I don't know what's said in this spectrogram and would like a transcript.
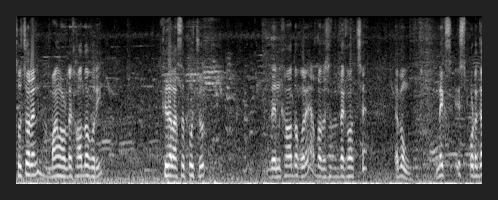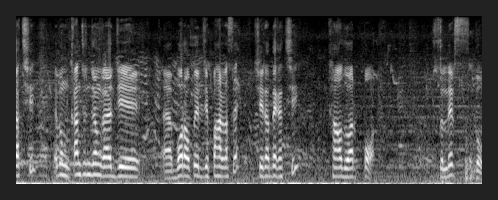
সো চলেন, বাংলা হোটেলে খাওয়া দাওয়া করি। খিদা লাগছে প্রচুর। দেন খাওয়া দাওয়া করে আপনাদের সাথে দেখা হচ্ছে। এবং নেক্সট স্পটে যাচ্ছি এবং কাঞ্চনজঙ্ঘার যে বরফের যে পাহাড় আছে, সেটা দেখাচ্ছি খাওয়া দাওয়ার পর। সো লেটস গো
